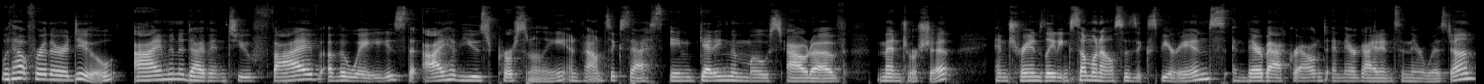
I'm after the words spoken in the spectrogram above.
without further ado, I'm going to dive into five of the ways that I have used personally and found success in getting the most out of mentorship and translating someone else's experience and their background and their guidance and their wisdom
